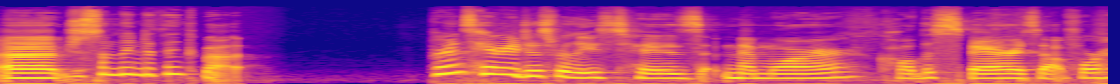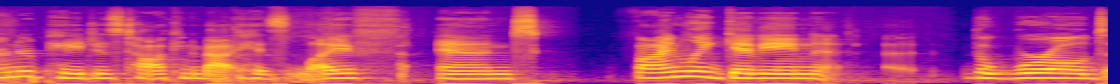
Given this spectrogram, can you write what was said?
uh, just something to think about. Prince Harry just released his memoir called The Spare. It's about 400 pages talking about his life and finally giving the world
